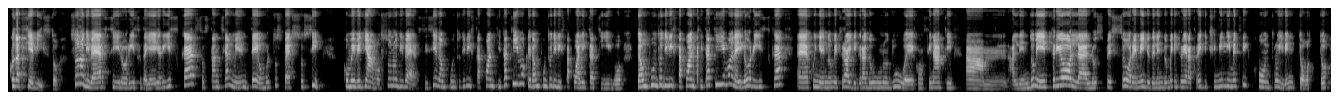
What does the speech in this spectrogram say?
Cosa si è visto? Sono diversi i low risk dagli high risk? Sostanzialmente o molto spesso sì, come vediamo sono diversi sia da un punto di vista quantitativo che da un punto di vista qualitativo. Da un punto di vista quantitativo nei low risk, eh, quindi endometrioidi grado 1-2 confinati um, all'endometrio, l- lo spessore medio dell'endometrio era 13 mm contro i 28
